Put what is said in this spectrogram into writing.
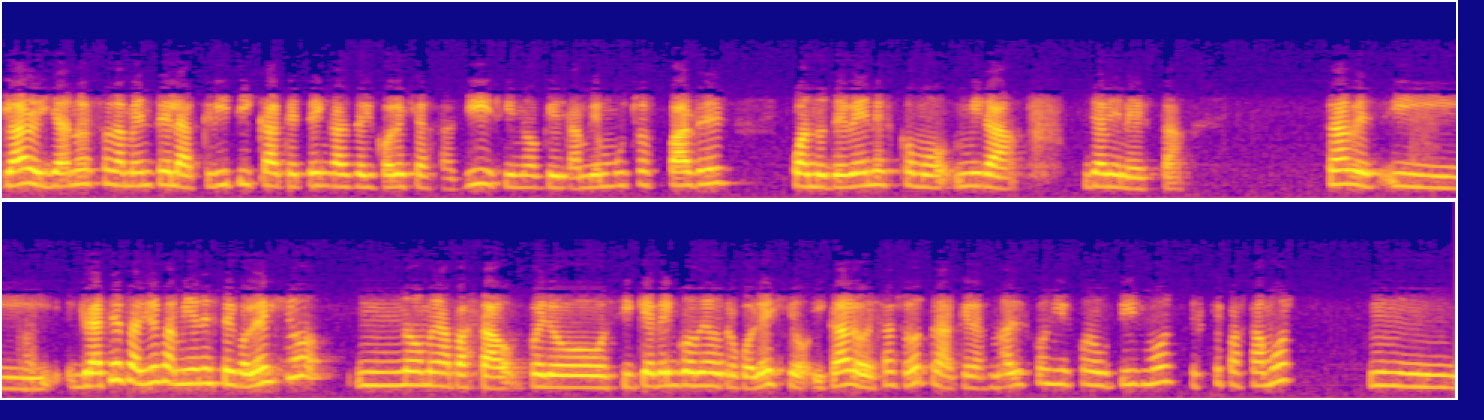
Claro, y ya no es solamente la crítica que tengas del colegio hasta ti, sino que también muchos padres cuando te ven es como, mira, ya viene esta. ¿Sabes? Y gracias a Dios a mí en este colegio no me ha pasado, pero sí que vengo de otro colegio. Y claro, esa es otra, que las madres con hijos con autismo es que pasamos mmm,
